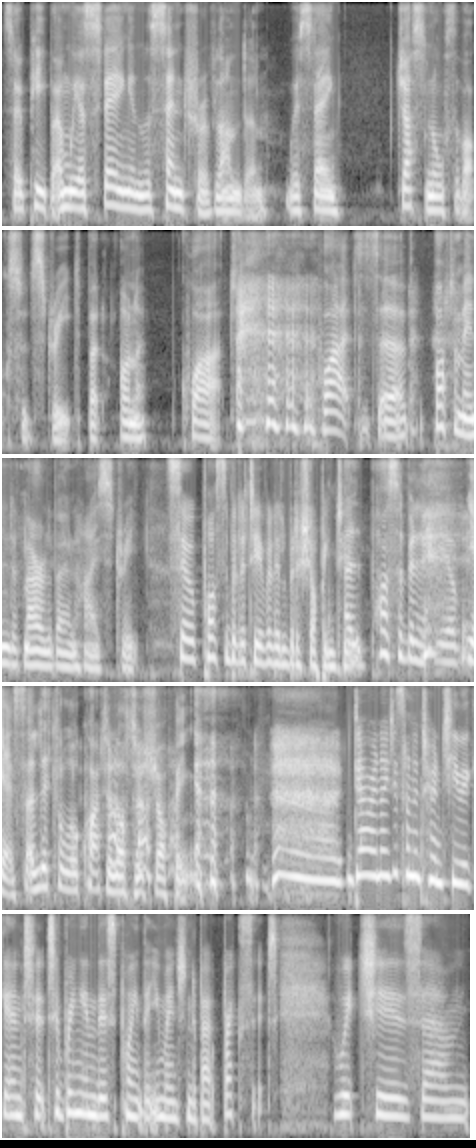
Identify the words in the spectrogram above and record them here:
So, people, and we are staying in the centre of London. We're staying just north of Oxford Street, but on a quiet, quiet uh, bottom end of Marylebone High Street. So, possibility of a little bit of shopping too. A possibility of yes, a little or quite a lot of shopping. Darren, I just want to turn to you again to, to bring in this point that you mentioned about Brexit, which is um,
